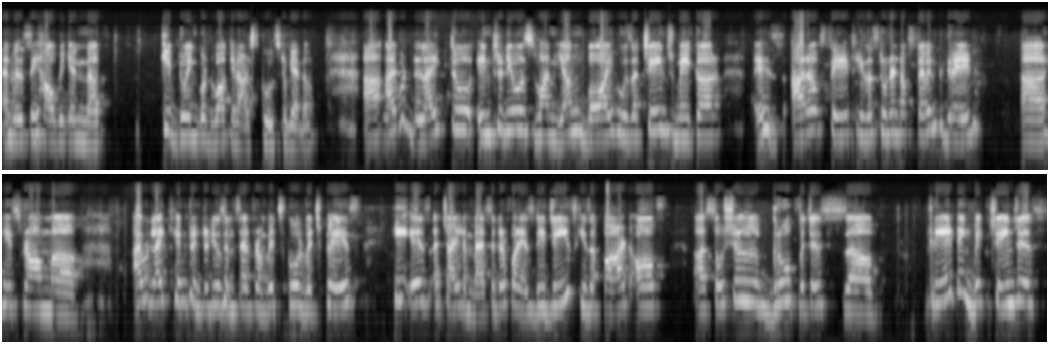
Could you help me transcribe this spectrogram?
and we'll see how we can uh, keep doing good work in our schools together. Uh, I would like to introduce one young boy who is a change maker. Is Arav Seth. He's a student of seventh grade. Uh, he's from. Uh, I would like him to introduce himself from which school, which place. He is a child ambassador for SDGs. He's a part of a social group which is uh, creating big changes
